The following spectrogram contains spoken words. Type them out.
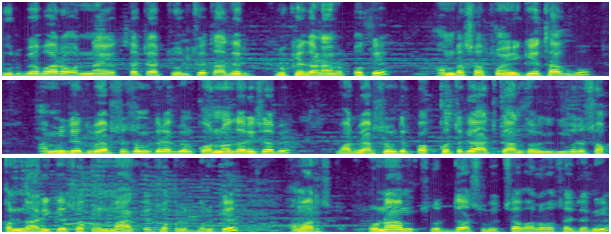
দুর্ব্যবহার অন্যায় অত্যাচার চলছে তাদের রুখে দাঁড়ানোর পথে আমরা সবসময় এগিয়ে থাকব। আমি যেহেতু ব্যবসা সমিতির একজন কর্ণধার হিসাবে আমার ব্যবসা সমিতির পক্ষ থেকে আজকে আন্তর্জাতিক দিবসে সকল নারীকে সকল মাকে সকল বোনকে আমার প্রণাম শ্রদ্ধা শুভেচ্ছা ভালোবাসা জানিয়ে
